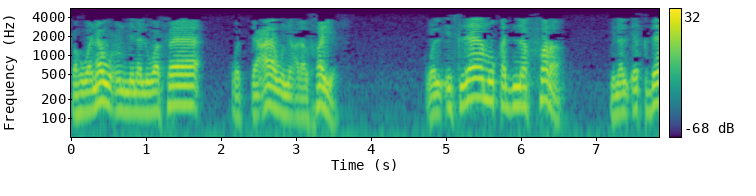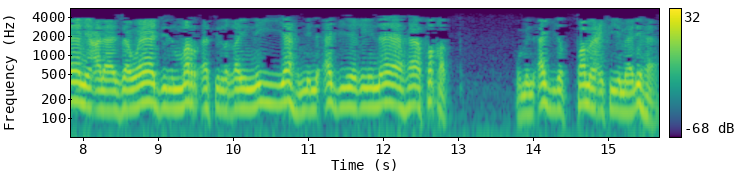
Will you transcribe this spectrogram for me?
فهو نوع من الوفاء والتعاون على الخير. والإسلام قد نفر من الإقدام على زواج المرأة الغنية من أجل غناها فقط ومن أجل الطمع في مالها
